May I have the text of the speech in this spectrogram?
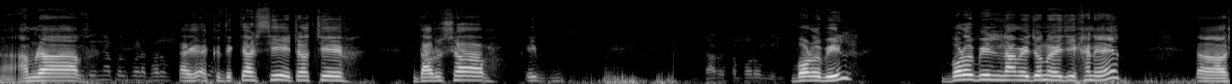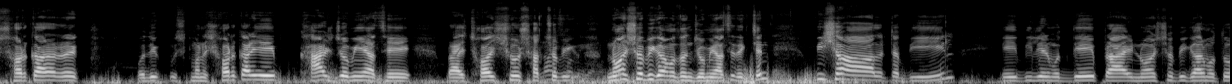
হ্যাঁ, আমরা দেখতে আসছি এটা হচ্ছে দারুসা এই বড় বিল। বড় বিল। নাম এই জন্য এই যে এখানে সরকার অধিক মানে সরকারি খাস জমি আছে প্রায় ছয়শো সাতশো বিঘা নয়শো বিঘার মতন জমি আছে দেখছেন? বিশাল একটা বিল। এই বিলের মধ্যে প্রায় নয়শো বিঘার মতো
